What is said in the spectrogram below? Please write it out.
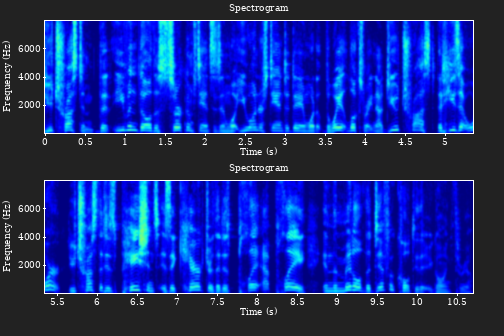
Do you trust him that even though the circumstances and what you understand today and what the way it looks right now, do you trust that he's at work? Do you trust that his patience is a character that is play, at play in the middle of the difficulty that you're going through?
